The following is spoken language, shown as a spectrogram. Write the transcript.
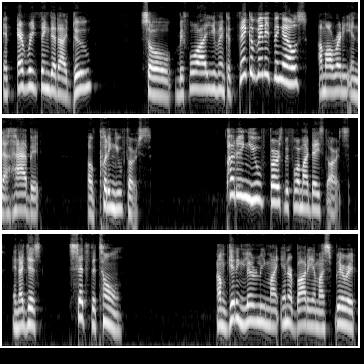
in everything that I do. So before I even could think of anything else, I'm already in the habit of putting you first. Putting you first before my day starts. And that just sets the tone. I'm getting literally my inner body and my spirit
